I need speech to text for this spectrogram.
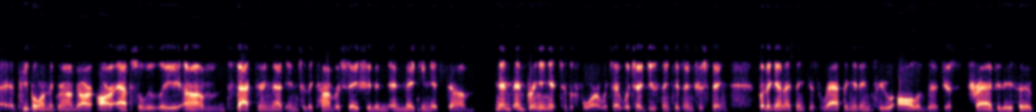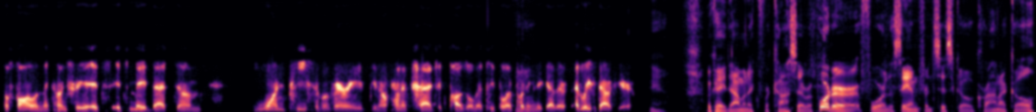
uh, people on the ground are are absolutely um, factoring that into the conversation and, and making it um, and, and bringing it to the fore, which I which I do think is interesting. But again, I think just wrapping it into all of the just tragedies that have befallen the country, it's it's made that um, one piece of a very you know kind of tragic puzzle that people are putting yeah. together, at least out here. Yeah. Okay, Dominic Fracassa, reporter for the San Francisco Chronicle.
